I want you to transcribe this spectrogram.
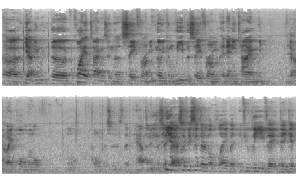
Uh, yeah, I mean, the quiet time was in the safe room, even though you can leave the safe room at any time, we Yeah. write whole little opuses that happen in the safe Yeah, so if you sit there, they'll play, but if you leave, they, they get,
